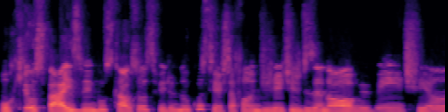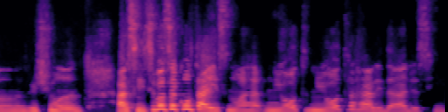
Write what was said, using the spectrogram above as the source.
porque os pais vêm buscar os seus filhos no cursinho. A gente está falando de gente de 19, 20 anos, 21 anos. Assim, se você contar isso numa, em, outra, em outra realidade, assim,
